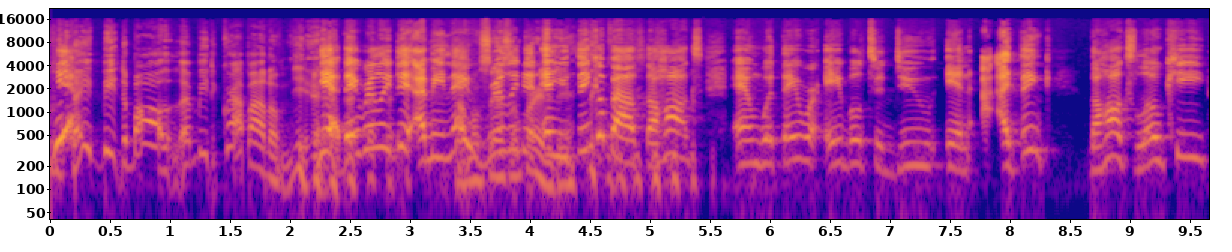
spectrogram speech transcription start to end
yeah. They beat the ball. They beat the crap out of them. Yeah, yeah, they really did. I mean, they really did. Crazy, and you think about the Hawks and what they were able to do. In I think the Hawks, low key,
